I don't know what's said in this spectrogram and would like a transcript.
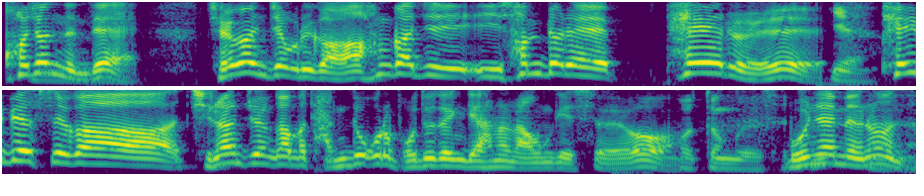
커졌는데 음. 제가 이제 우리가 한 가지 이 선별의 폐해를 예. KBS가 지난주에 가면 단독으로 보도된 게 하나 나온 게 있어요. 어떤 거였어요? 뭐냐면은 네.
